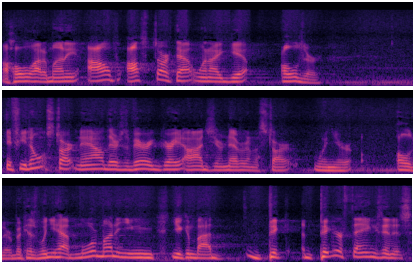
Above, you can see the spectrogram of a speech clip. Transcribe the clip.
a whole lot of money. I'll, I'll start that when I get older if you don't start now, there's very great odds you're never going to start when you're older because when you have more money, you, you can buy big, bigger things and it's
